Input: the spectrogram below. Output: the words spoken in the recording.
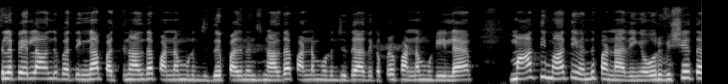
சில பேர்லாம் வந்து பார்த்தீங்கன்னா பத்து நாள் தான் பண்ண முடிஞ்சுது பதினஞ்சு நாள் தான் பண்ண முடிஞ்சுது அதுக்கப்புறம் பண்ண முடியல. மாற்றி மாற்றி வந்து பண்ணாதீங்க. ஒரு விஷயத்த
